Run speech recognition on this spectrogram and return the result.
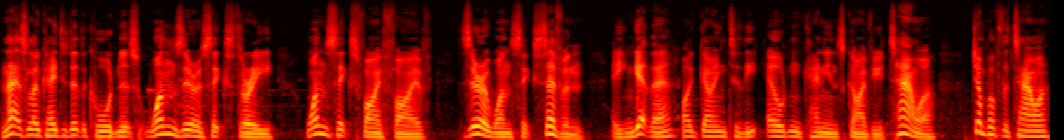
and that is located at the coordinates 1063, 1655, 0167, you can get there by going to the Eldin Canyon Skyview Tower, jump off the tower,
